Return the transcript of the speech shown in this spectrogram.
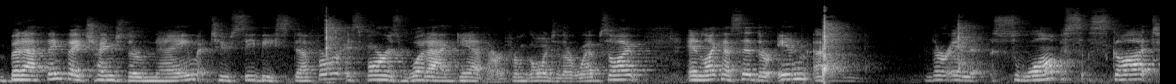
but I think they changed their name to CB Stuffer as far as what I gather from going to their website. And like I said, they're in, um, they're in Swampscott,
